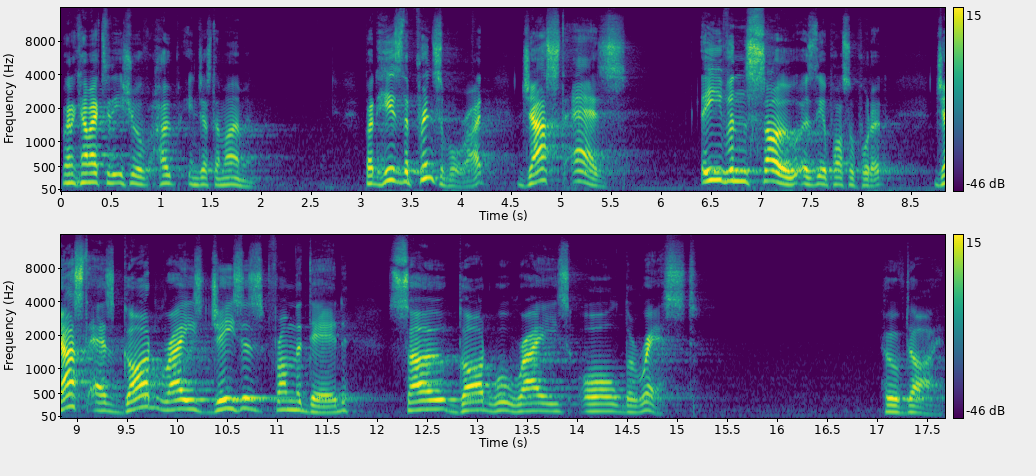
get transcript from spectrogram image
We're going to come back to the issue of hope in just a moment. But here's the principle, right? Just as, even so, as the apostle put it, just as God raised Jesus from the dead, so God will raise all the rest who have died.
